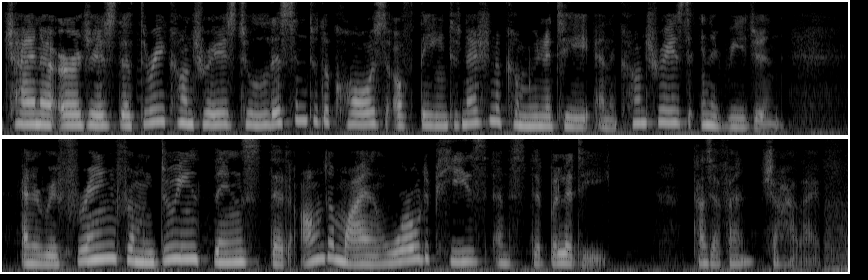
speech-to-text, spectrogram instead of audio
China urges the three countries to listen to the calls of the international community and countries in the region, and refrain from doing things that undermine world peace and stability. 唐晓帆，上海 Live。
